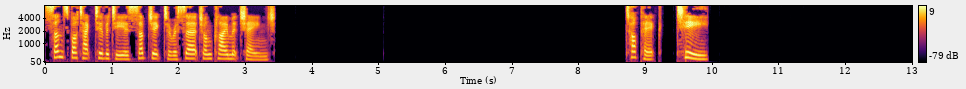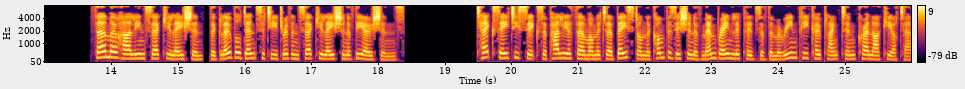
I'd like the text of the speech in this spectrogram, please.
Sunspot activity is subject to research on climate change. T Thermohaline circulation, the global density-driven circulation of the oceans. TEX 86 a paleothermometer based on the composition of membrane lipids of the marine picoplankton Crenarchaeota.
